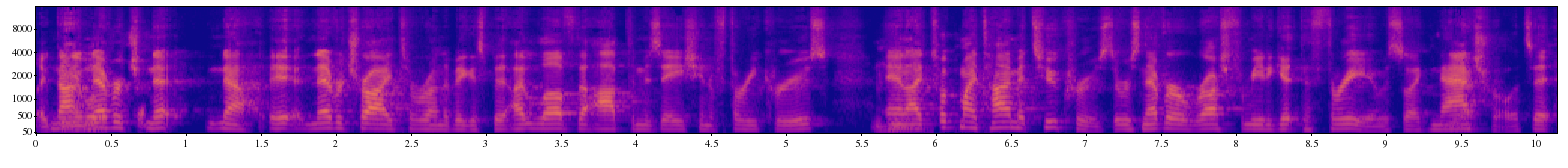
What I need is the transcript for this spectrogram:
Like not never to, ne, nah, it, never tried to run the biggest bit. I love the optimization of three crews, mm-hmm. and I took my time at two crews. There was never a rush for me to get to three. It was like natural. Yeah. It's it,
